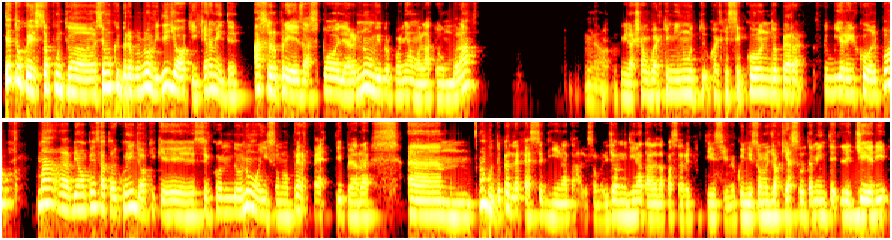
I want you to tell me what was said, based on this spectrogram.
Detto questo, appunto, siamo qui per proporvi dei giochi. Chiaramente, a sorpresa, spoiler, non vi proponiamo la tombola. No. Vi lasciamo qualche minuto, qualche secondo per subire il colpo. Ma abbiamo pensato a alcuni giochi che secondo noi sono perfetti per, um, appunto per le feste di Natale, insomma, il giorno di Natale da passare tutti insieme. Quindi sono giochi assolutamente leggeri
